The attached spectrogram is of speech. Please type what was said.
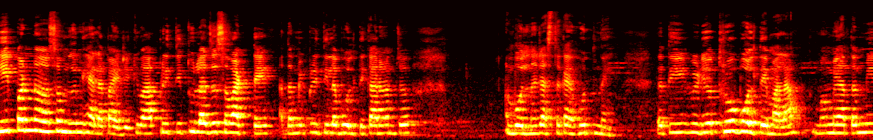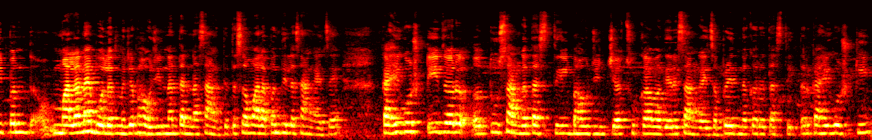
ही पण समजून घ्यायला पाहिजे. किंवा प्रीती तुला जसं वाटते आता मी प्रीतीला बोलते कारण आमचं बोलणं जास्त काय होत नाही. तर ती व्हिडिओ थ्रू बोलते मला. मग मी आता मी पण मला नाही बोलत म्हणजे भाऊजींना त्यांना सांगते. तसं मला पण तिला सांगायचं आहे काही गोष्टी जर तू सांगत असतील भाऊजींच्या चुका वगैरे सांगायचा प्रयत्न करत असतील तर काही गोष्टी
